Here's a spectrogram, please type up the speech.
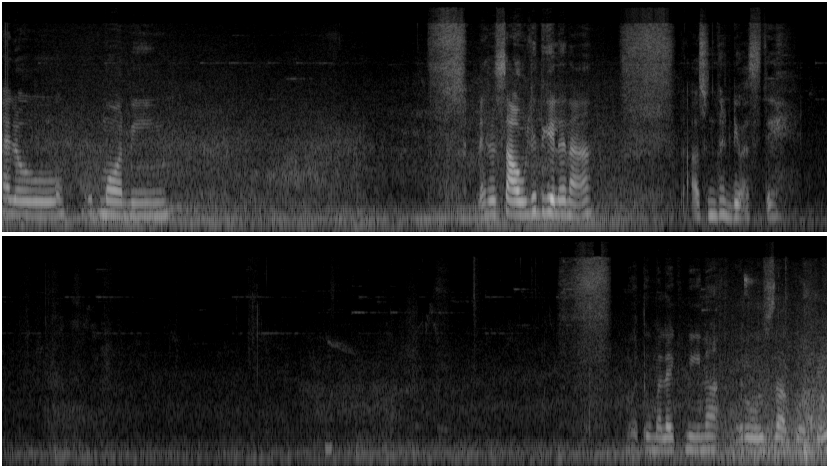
हॅलो गुड मॉर्निंग असं सावलीत गेलं ना अजून थंडी वाजते. मग तुम्हाला एक मी ना रोज दाखवते.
